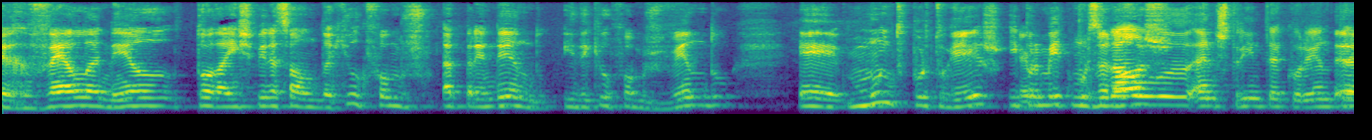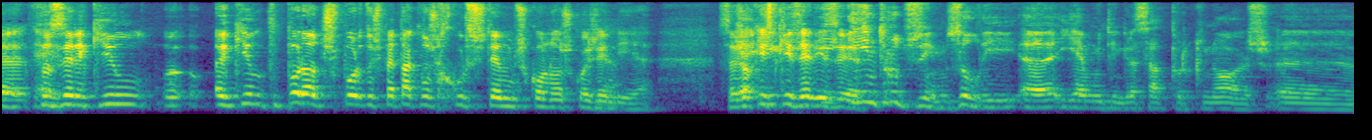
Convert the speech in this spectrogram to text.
eh, revela nele toda a inspiração daquilo que fomos aprendendo e daquilo que fomos vendo. É muito português e permite-nos a nós anos 30, 40. eh, fazer aquilo, eh, aquilo De pôr ao dispor do espetáculo os recursos que temos connosco hoje em dia. Seja o que isto quiser E- dizer. E, introduzimos ali, ah, e é muito engraçado porque nós. ah,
